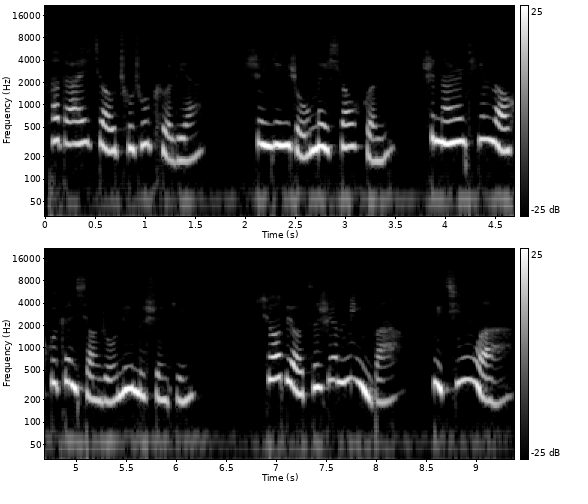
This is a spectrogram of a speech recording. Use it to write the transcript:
他的哀叫楚楚可怜，声音柔媚销魂，是男人听了会更想蹂躏的声音。小婊子，认命吧！你今晚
